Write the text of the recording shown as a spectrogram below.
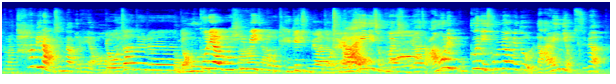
정말 탑이라고 생각을 해요. 여자들은 너무- 옆구리하고 힙이 맞아. 또 되게 중요하잖아요. 라인이 정말 중요하죠. 아무리 복근이 선명해도 라인이 없으면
